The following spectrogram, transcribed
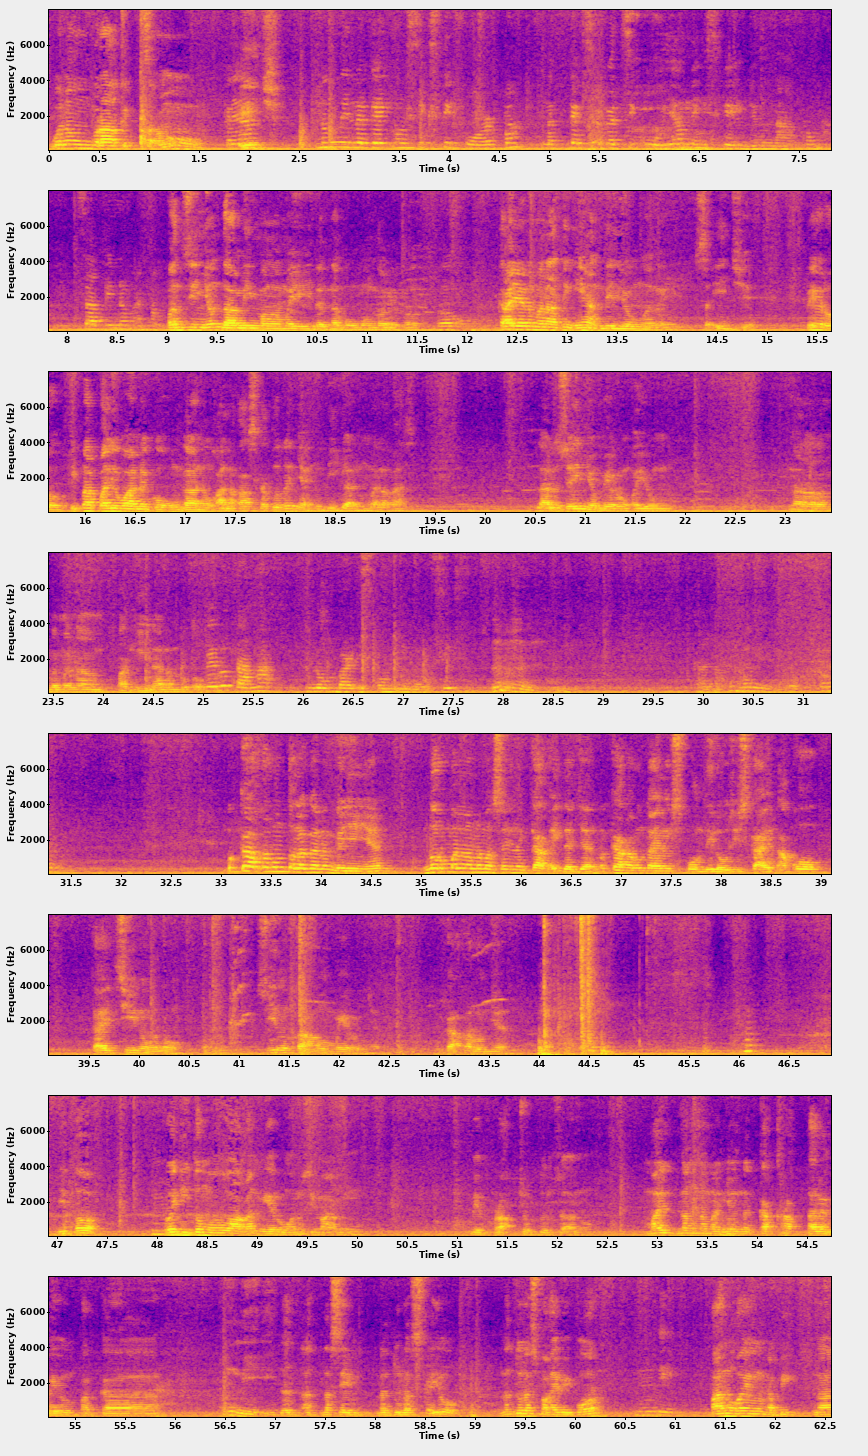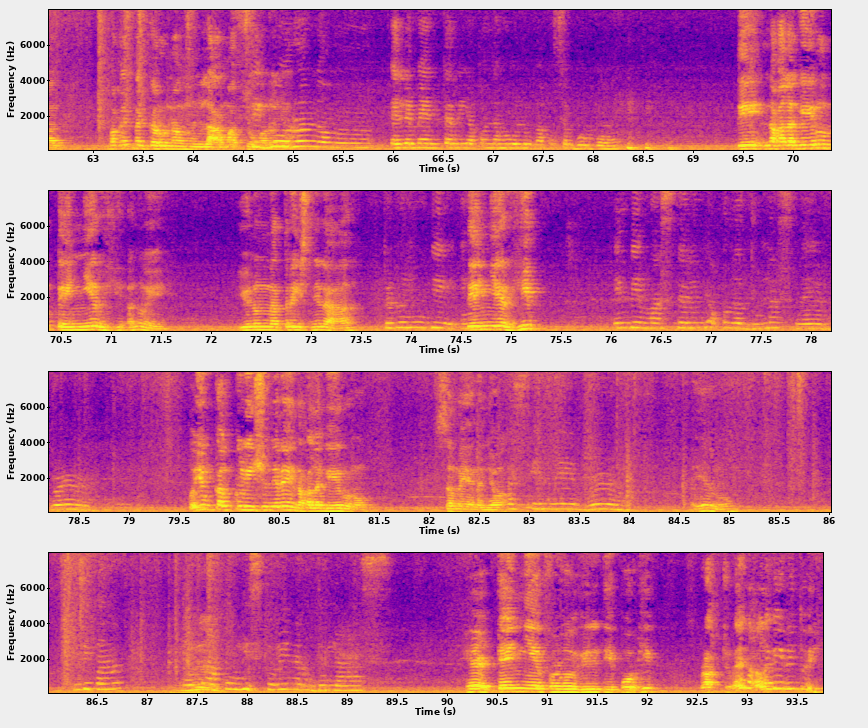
Walang bracket sa ano, Kaya- age. Nung nilagay kong 64 pa, nag-text agad si kuya, may schedule na ako. Sabi nung anak ko, Pansin nyo, ang daming mga may edad na pupunta rito. oo. Kaya naman nating i-handle yung ano eh, sa age eh. Pero ipapaliwanag ko kung gaano kalakas katulad niya, hindi gaano malakas. Lalo sa inyo, meron kayong nararamdaman ng paghina ng buto. Pero tama, lumbar spondylosis. Mm. Kala ko mali, doktor. Magkakaroon talaga ng ganyan yan. Normal lang naman sa nagkakaedad yan. Magkakaroon tayo ng spondylosis kahit ako, kahit sino ano, sinong taong mayroon yan. Magkakaroon yan. Dito. O dito mahawakan mayroong ano si mami. May fracture dun sa ano. Mild lang naman yun. Nagka-crack talaga yun pagka umiidad at nasem, nadulas kayo. Nadulas ba kayo before? Hindi. Paano kayo nabi na bakit nagkaroon ng lamat yung ano Siguro nung elementary ako, nahulog ako sa bubong. Di, nakalagay ron 10 year ano eh. Yun ang na-trace nila ha. Pero hindi. 10 year hip. Hindi, master, hindi ako nadulas. Never. O yung calculation nila eh, nakalagay ron no. Sa may ano nyo? As in never. Ayan oh. Hindi ba? Wala akong history ng dulas. Here, 10 year probability for hip fracture. Ay, nakalagay dito eh.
